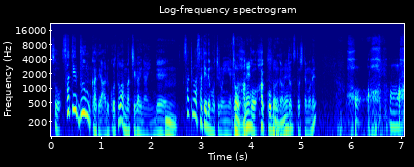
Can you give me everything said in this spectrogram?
そう酒文化であることは間違いないんで、うん。酒は酒でもちろんいいんやけど、ね。発酵発酵文化の一つとしてもね。は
